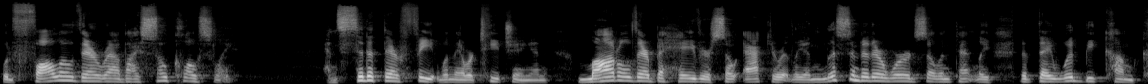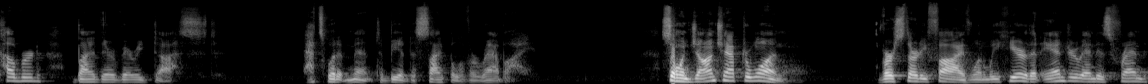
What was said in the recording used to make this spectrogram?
would follow their rabbi so closely and sit at their feet when they were teaching and model their behavior so accurately and listen to their words so intently that they would become covered by their very dust. That's what it meant to be a disciple of a rabbi. So in John chapter 1, verse 35, when we hear that Andrew and his friend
